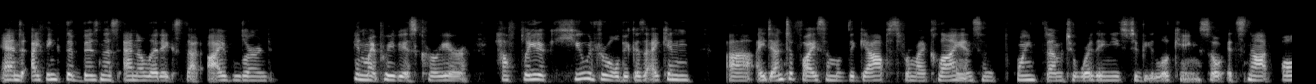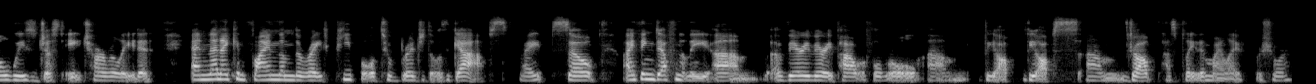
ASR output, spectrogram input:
And I think the business analytics that I've learned in my previous career have played a huge role because I can uh, identify some of the gaps for my clients and point them to where they need to be looking. So it's not always just HR related. And then I can find them the right people to bridge those gaps, right? So I think definitely um, a very, very powerful role um, the, op- the ops um, job has played in my life for sure.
